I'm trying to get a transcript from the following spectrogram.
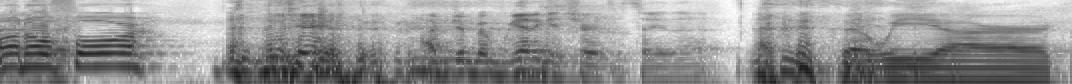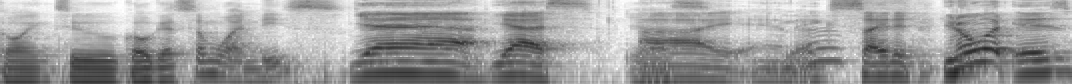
104. I'm just, we gotta get shirts that say that. I think that we are going to go get some Wendy's. Yeah, yes. Yes. I am Yes. excited. You know what is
